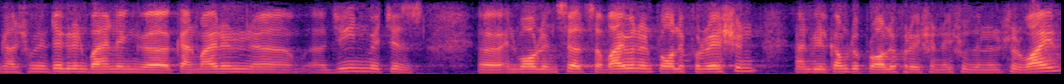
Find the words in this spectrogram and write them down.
calcium integrin binding uh, uh, uh, gene, which is uh, involved in cell survival and proliferation, and we'll come to proliferation issues in a little while.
